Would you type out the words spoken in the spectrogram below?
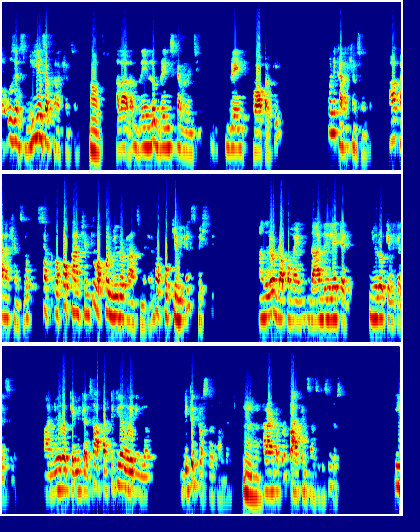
thousands millions of connections ఉంటాయి. అవును అలాగా బ్రెయిన్లో బ్రెయిన్ స్టెమ్ నుంచి బ్రెయిన్ ప్రాపర్కి కొన్ని కనెక్షన్స్ ఉంటాయి. ఆ కనెక్షన్స్లో ఒక్కొక్క కనెక్షన్కి ఒక్కో న్యూరో ట్రాన్స్మిటర్ అంటే ఒక్కొక్క కెమికల్ స్పెసిఫిక్ అందులో డోపమైన్ దాని రిలేటెడ్ న్యూరో కెమికల్స్ ఆ న్యూరో కెమికల్స్ ఆ పర్టికులర్ వైరింగ్లో డిఫెక్ట్ వస్తుంది కొందరికి. అలాంటప్పుడు పార్కిన్సన్స్ డిసీజ్ వస్తుంది. ఈ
